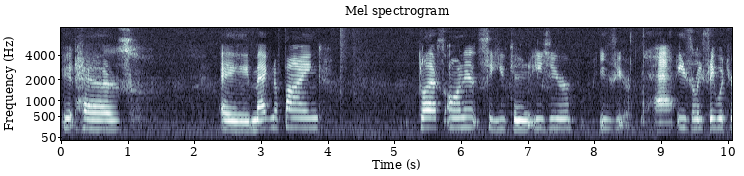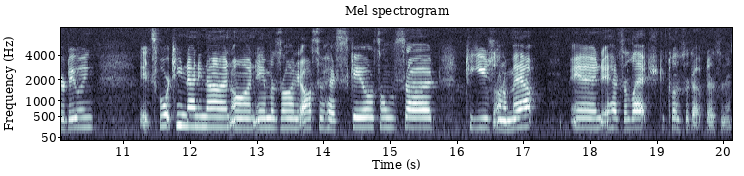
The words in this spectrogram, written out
It has a magnifying glass on it so you can easier easier easily see what you're doing. It's $14.99 on Amazon. It also has scales on the side to use on a map and it has a latch to close it up, doesn't it?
